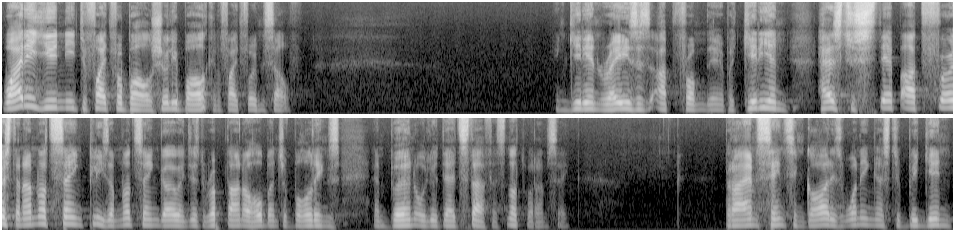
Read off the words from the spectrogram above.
Why do you need to fight for Baal? Surely Baal can fight for himself. And Gideon raises up from there. But Gideon has to step out first. And I'm not saying, please, I'm not saying go and just rip down a whole bunch of buildings and burn all your dead stuff. That's not what I'm saying. But I am sensing God is wanting us to begin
